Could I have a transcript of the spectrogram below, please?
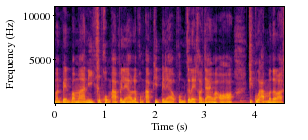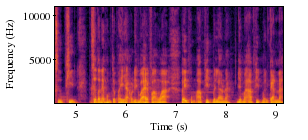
มันเป็นประมาณนี้ คือผมอัพไปแล้ว แล้วผมอัพผิดไปแล้ว ผมก็เลยเข้าใจว่า อ๋อ ที่กูอัพมาตลอดคือผิด คือตอนนี้ผมจะพยายามอธิบายให้ฟังว่า เฮ้ย ผมอัพผิดไปแล้วนะ อย่ามาอัพผิดเหมือนกันนะ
